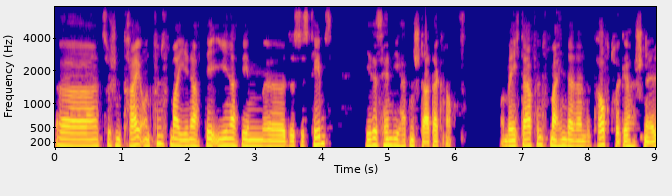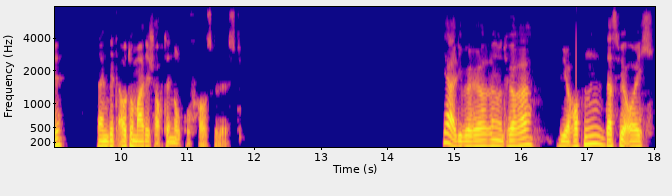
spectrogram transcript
äh, zwischen drei und fünfmal, je, nach je nachdem äh, des Systems, jedes Handy hat einen Starterknopf. Und wenn ich da fünfmal hintereinander drauf drücke, schnell, dann wird automatisch auch der Notruf rausgelöst. Ja, liebe Hörerinnen und Hörer, wir hoffen, dass wir euch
